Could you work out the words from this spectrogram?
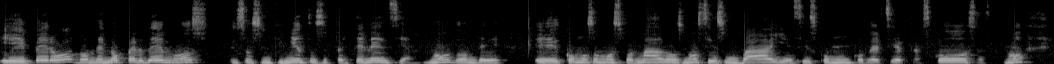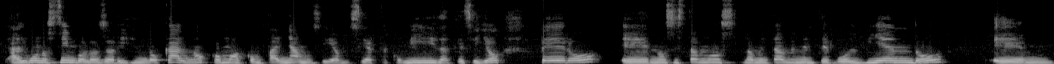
eh, pero donde no perdemos esos sentimientos de pertenencia, ¿no? Donde eh, cómo somos formados, ¿no? Si es un valle, si es común comer ciertas cosas, ¿no? Algunos símbolos de origen local, ¿no? Cómo acompañamos, digamos, cierta comida, qué sé yo, pero eh, nos estamos lamentablemente volviendo em,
